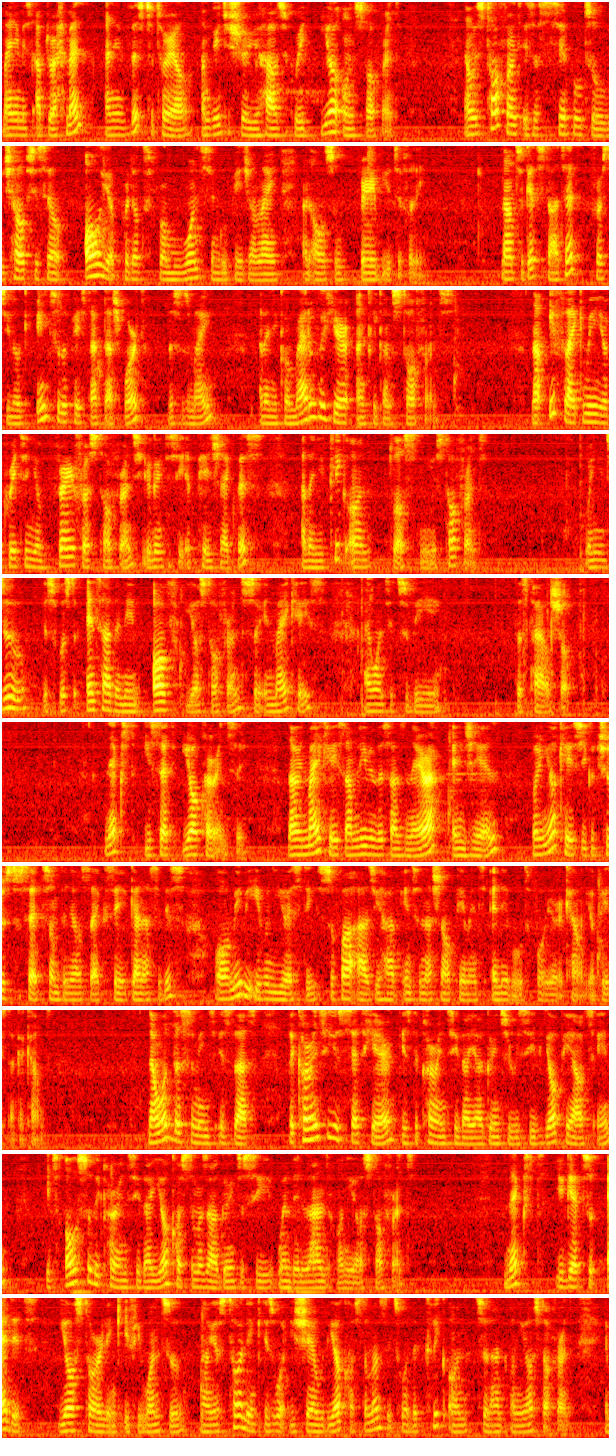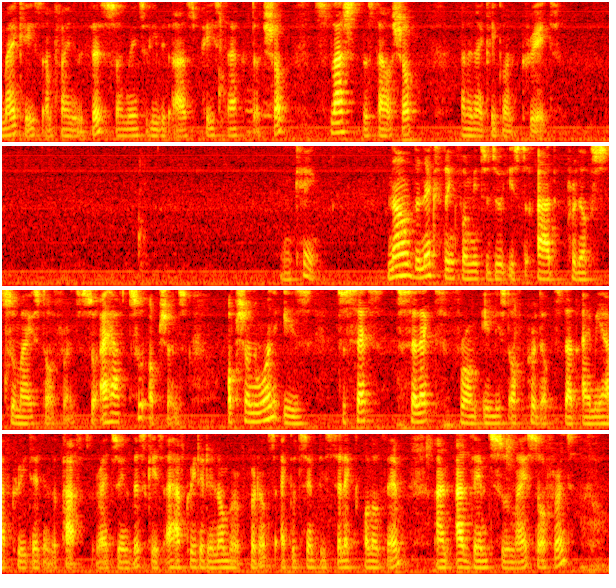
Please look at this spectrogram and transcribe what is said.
my name is Abdurrahman and in this tutorial I'm going to show you how to create your own storefront. Now a storefront is a simple tool which helps you sell all your products from one single page online and also very beautifully. Now to get started, first you log into the Paystack dashboard, this is mine, and then you come right over here and click on storefronts. Now if like me you're creating your very first storefront, you're going to see a page like this and then you click on plus new storefront. When you do, you're supposed to enter the name of your storefront. So in my case, I want it to be the style shop. Next, you set your currency. Now in my case, I'm leaving this as Naira, NGN, but in your case, you could choose to set something else like say Ghana cedis or maybe even USD so far as you have international payments enabled for your account, your Paystack account. Now what this means is that the currency you set here is the currency that you are going to receive your payouts in. It's also the currency that your customers are going to see when they land on your storefront. Next, you get to edit your store link if you want to. Now your store link is what you share with your customers. It's what they click on to land on your storefront. In my case, I'm fine with this, so I'm going to leave it as paystack.shop slash the style shop and then I click on create. Okay. Now the next thing for me to do is to add products to my storefront. So I have two options. Option one is to set to select from a list of products that I may have created in the past, right? So in this case, I have created a number of products. I could simply select all of them and add them to my storefront.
